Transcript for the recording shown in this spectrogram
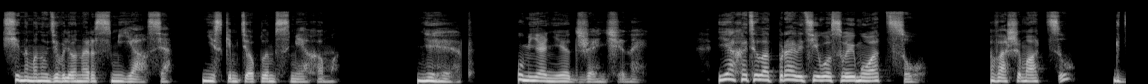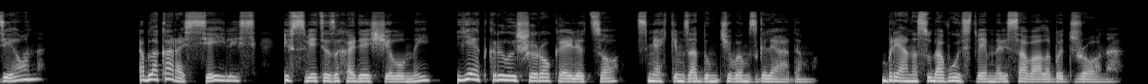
Синнамон удивленно рассмеялся низким теплым смехом. «Нет, у меня нет женщины. Я хотел отправить его своему отцу». «Вашему отцу? Где он?» Облака рассеялись, и в свете заходящей луны ей открылось широкое лицо с мягким задумчивым взглядом. Бриана с удовольствием нарисовала бы Джона.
